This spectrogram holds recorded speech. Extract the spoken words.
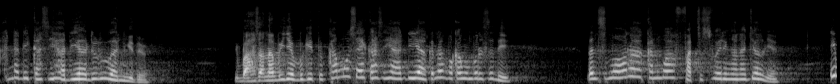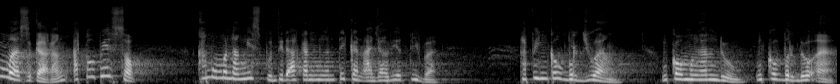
Anda dikasih hadiah duluan gitu. Di bahasa nabinya begitu, kamu saya kasih hadiah, kenapa kamu bersedih? Dan semua orang akan wafat sesuai dengan ajalnya. Ima sekarang atau besok. Kamu menangis pun tidak akan menghentikan ajal dia tiba. Tapi engkau berjuang, engkau mengandung, engkau berdoa.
